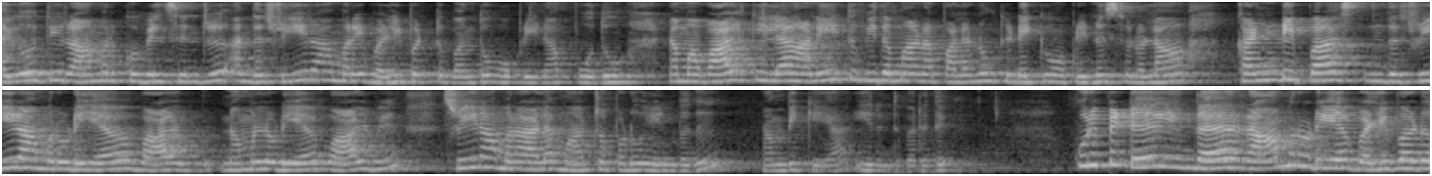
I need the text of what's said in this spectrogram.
அயோத்தி ராமர் கோவில் சென்று அந்த ஸ்ரீராமரை வழிபட்டு வந்தோம் அப்படின்னா போதும். நம்ம வாழ்க்கையில் அனைத்து விதமான பலனும் கிடைக்கும் அப்படின்னு சொல்லலாம். கண்டிப்பாக இந்த ஸ்ரீராமருடைய வாழ் நம்மளுடைய வாழ்வு ஸ்ரீராமரால் மாற்றப்படும் என்பது நம்பிக்கையாக இருந்து வருது. குறிப்பிட்டு இந்த ராமருடைய வழிபாடு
